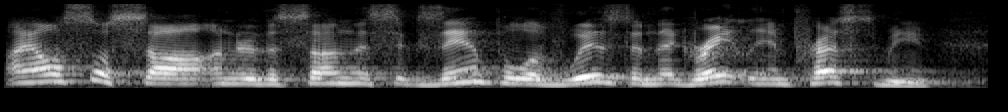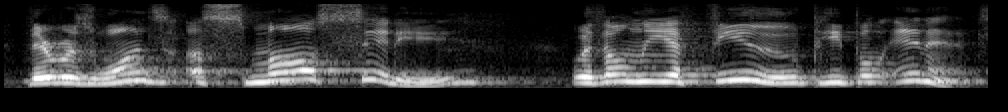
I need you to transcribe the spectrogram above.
I also saw under the sun this example of wisdom that greatly impressed me. There was once a small city with only a few people in it.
